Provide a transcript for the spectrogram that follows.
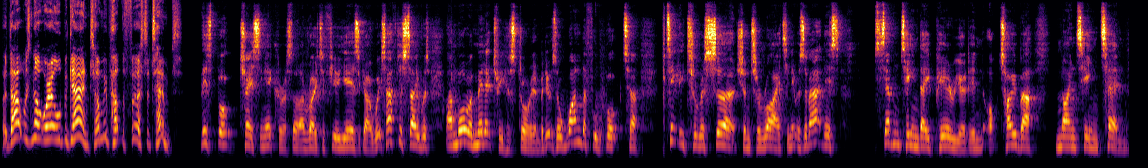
But that was not where it all began. Tell me about the first attempt. This book, Chasing Icarus, that I wrote a few years ago, which I have to say was, I'm more a military historian, but it was a wonderful book to, particularly to research and to write. And it was about this 17 day period in October 1910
